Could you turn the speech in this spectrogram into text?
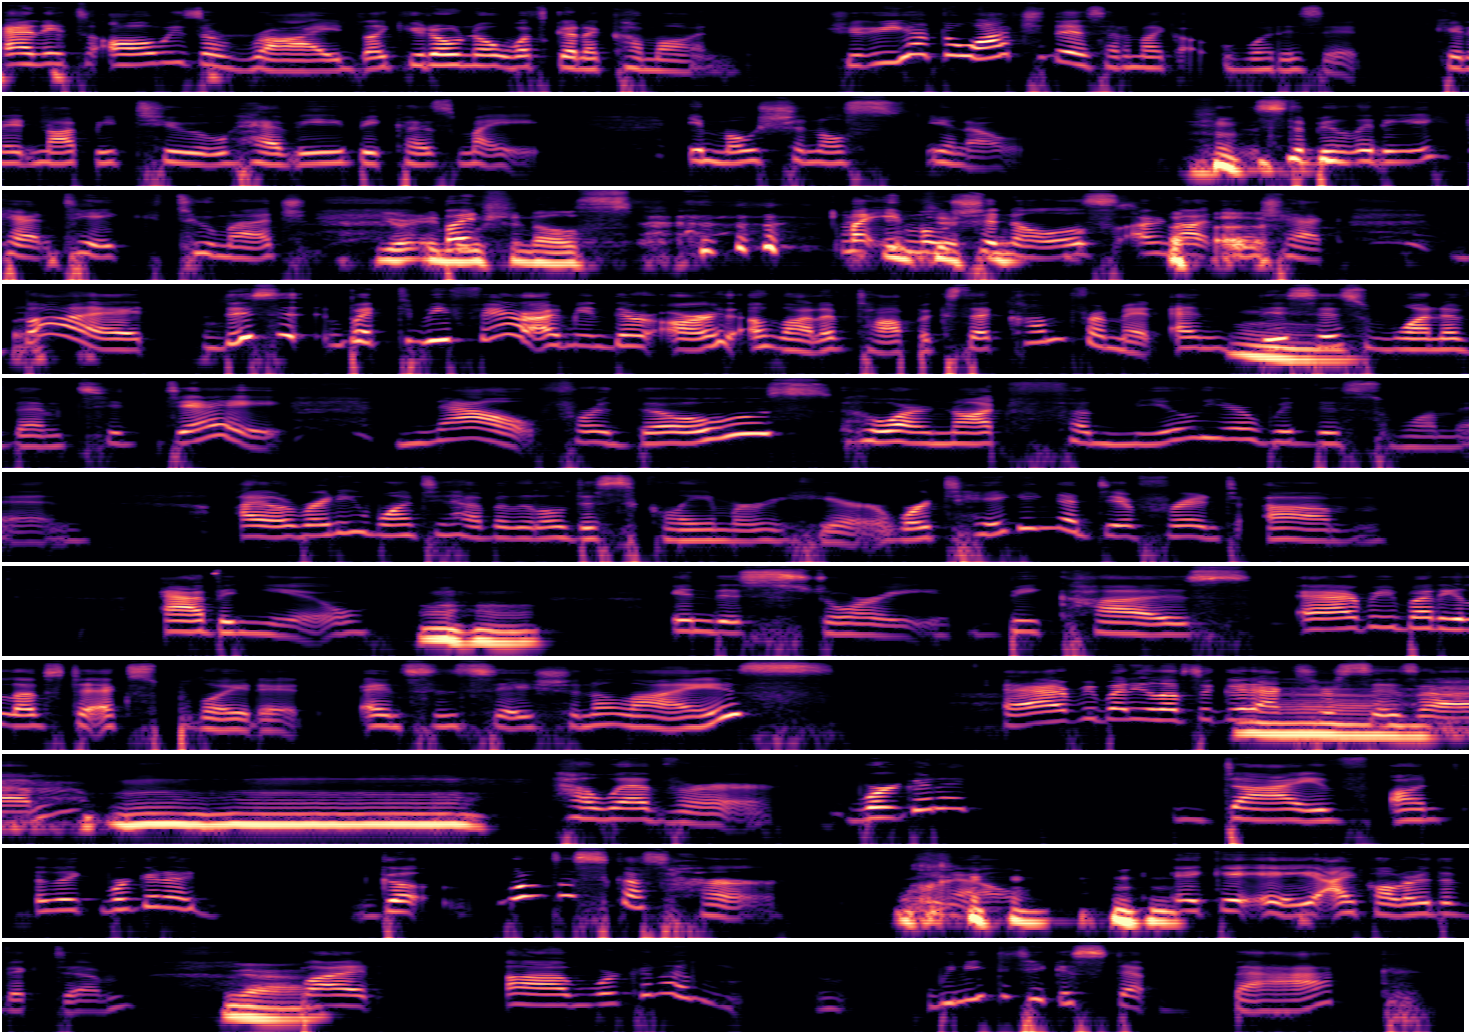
and it's always a ride. Like you don't know what's gonna come on. She, you have to watch this, and I'm like, what is it? Can it not be too heavy because my emotional, you know, stability can't take too much. Your But- emotionals. My emotionals are not in check. But this is, but to be fair, I mean, there are a lot of topics that come from it, and this Mm. is one of them today. Now, for those who are not familiar with this woman, I already want to have a little disclaimer here. We're taking a different um avenue Mhm. in this story because everybody loves to exploit it and sensationalize. Everybody loves a good exorcism. Mhm. However, we're going to dive on like we're going to go we'll discuss her you know, aka I call her the victim. yeah. But um, we're gonna we need to take a step back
